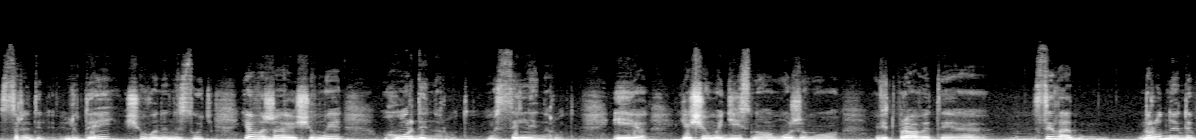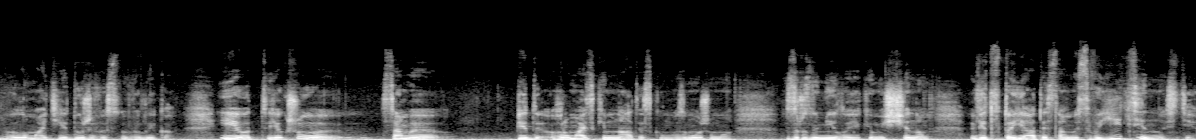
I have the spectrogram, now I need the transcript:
серед людей, що вони несуть. Я вважаю, що ми гордий народ, ми сильний народ. І якщо ми дійсно можемо відправити сила народної дипломатії дуже велика. І от якщо саме під громадським натиском ми зможемо зрозуміло якимось чином відстояти саме свої цінності,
